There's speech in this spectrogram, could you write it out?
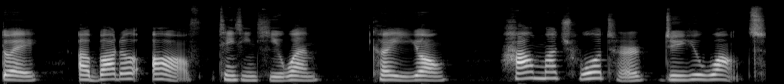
对 a bottle of 进行提问，可以用 How much water do you want?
